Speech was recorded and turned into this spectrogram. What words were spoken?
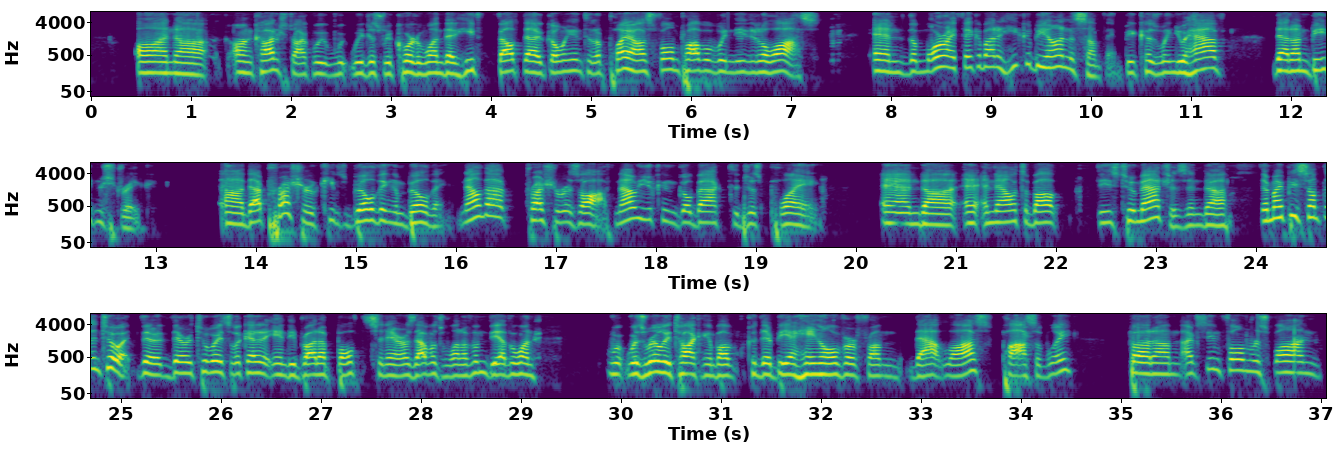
on uh, on Cottage Talk, we, we we just recorded one that he felt that going into the playoffs, Fulham probably needed a loss. And the more I think about it, he could be on to something because when you have that unbeaten streak, uh, that pressure keeps building and building. Now that pressure is off. Now you can go back to just playing, and uh, and, and now it's about these two matches, and uh, there might be something to it. There there are two ways to look at it. Andy brought up both scenarios. That was one of them. The other one w- was really talking about could there be a hangover from that loss, possibly. But um, I've seen Fulham respond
